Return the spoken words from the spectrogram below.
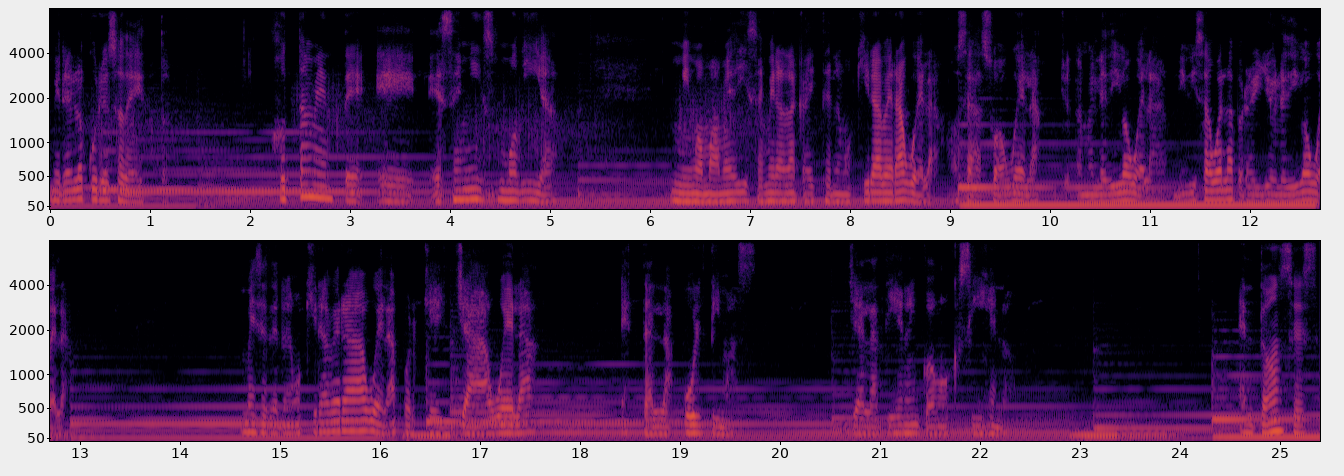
miren lo curioso de esto. Justamente ese mismo día mi mamá me dice, mira acá tenemos que ir a ver a abuela, o sea, su abuela, yo también le digo abuela, mi bisabuela, pero yo le digo abuela. Me dice, tenemos que ir a ver a abuela porque ya abuela está en las últimas, ya la tienen con oxígeno. Entonces,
